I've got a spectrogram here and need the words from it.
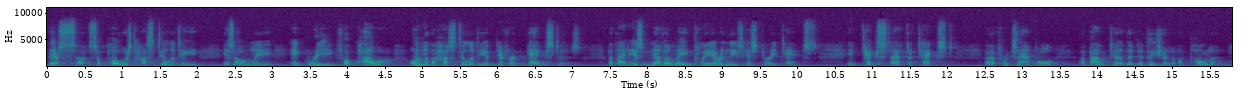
Their su- supposed hostility is only a greed for power, only the hostility of different gangsters. But that is never made clear in these history texts. In text after text, uh, for example, about uh, the division of Poland,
